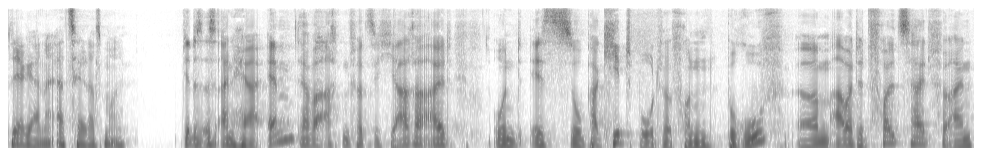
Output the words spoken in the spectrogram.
Sehr gerne, erzähl das mal. Ja, das ist ein Herr M, der war 48 Jahre alt und ist so Paketbote von Beruf, ähm, arbeitet Vollzeit für einen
